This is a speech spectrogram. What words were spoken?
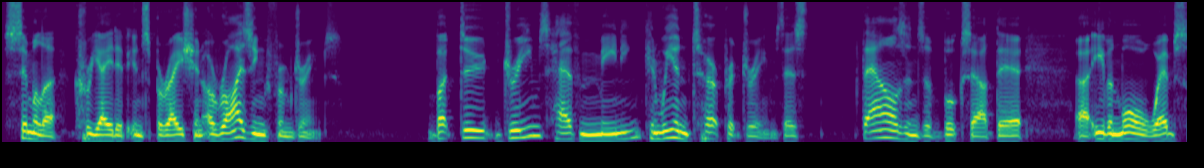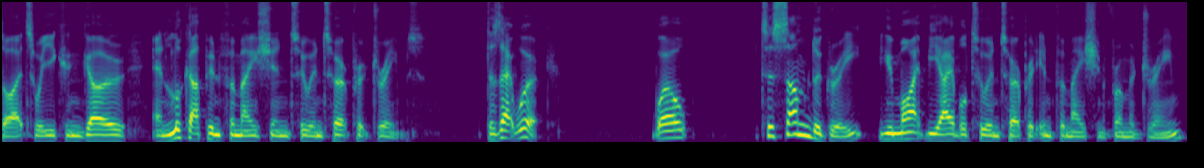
similar creative inspiration arising from dreams. But do dreams have meaning? Can we interpret dreams? There's thousands of books out there, uh, even more websites where you can go and look up information to interpret dreams. Does that work? Well, to some degree, you might be able to interpret information from a dream,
